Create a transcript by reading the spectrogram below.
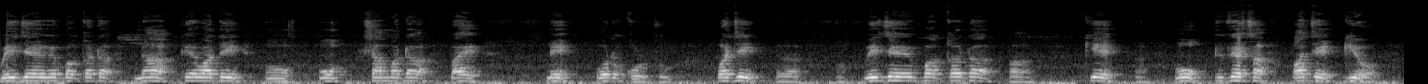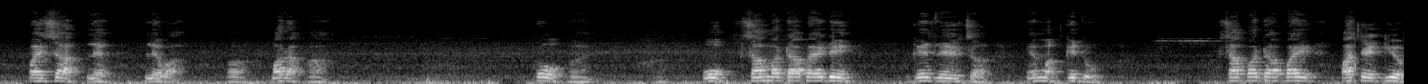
વિજય ભગત ના કહેવાથી હું હું શામળાભાઈને ઓળખું છું. પછી વિજય ભગત કે હું ટીચર પાસે ગયો. પૈસા લે, લેવા. મારા, હા. તો હું શામળાભાઈને કીધી છે એમાં કીધું. શામળાભાઈ પાસે ગયો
